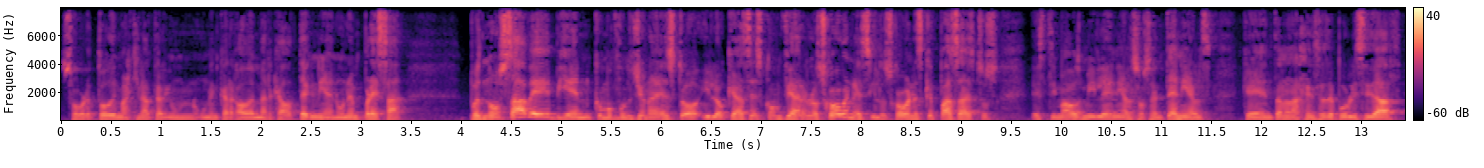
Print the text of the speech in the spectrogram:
Sobre todo, imagínate un, un encargado de mercadotecnia en una empresa pues no sabe bien cómo funciona esto y lo que hace es confiar en los jóvenes. Y los jóvenes, ¿qué pasa? Estos estimados millennials o centennials que entran en agencias de publicidad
